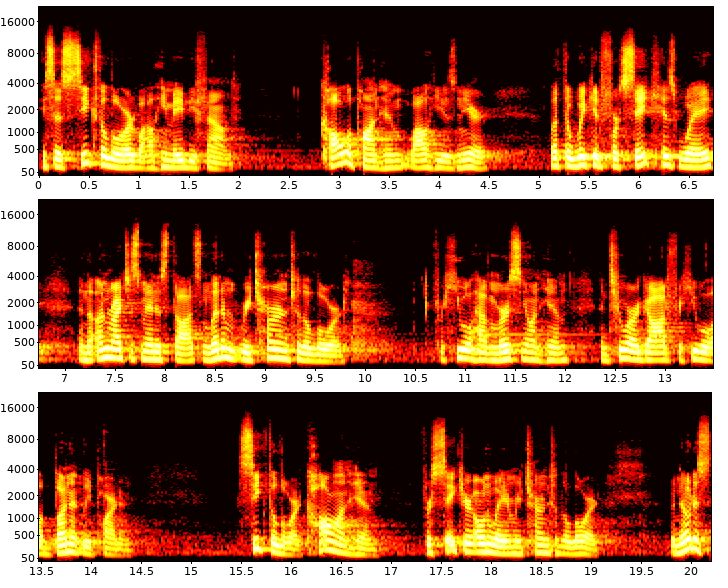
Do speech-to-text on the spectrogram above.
He says, Seek the Lord while he may be found, call upon him while he is near. Let the wicked forsake his way, and the unrighteous man his thoughts, and let him return to the Lord. For he will have mercy on him, and to our God, for he will abundantly pardon. Seek the Lord, call on him, forsake your own way, and return to the Lord. But notice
